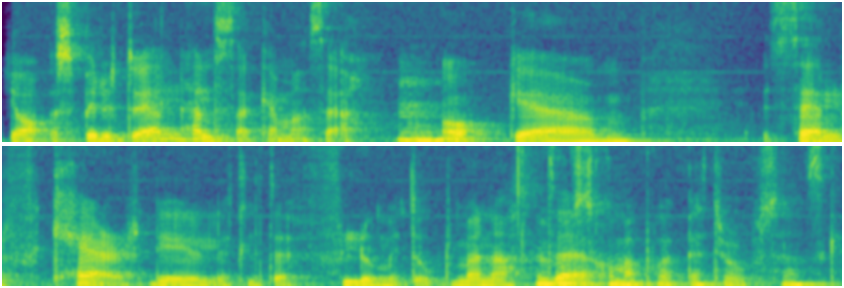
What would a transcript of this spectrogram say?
ja, spirituell hälsa kan man säga. Mm. Och eh, self-care. Det är ju ett lite flummigt ord. Men att, Vi måste eh, komma på ett bättre ord på svenska.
